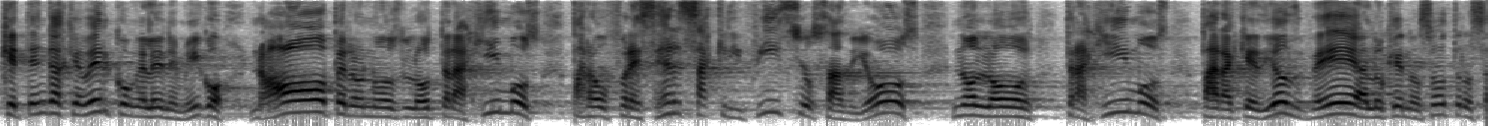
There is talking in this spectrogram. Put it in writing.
que tenga que ver con el enemigo. No, pero nos lo trajimos para ofrecer sacrificios a Dios. Nos lo trajimos para que Dios vea lo que nosotros...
